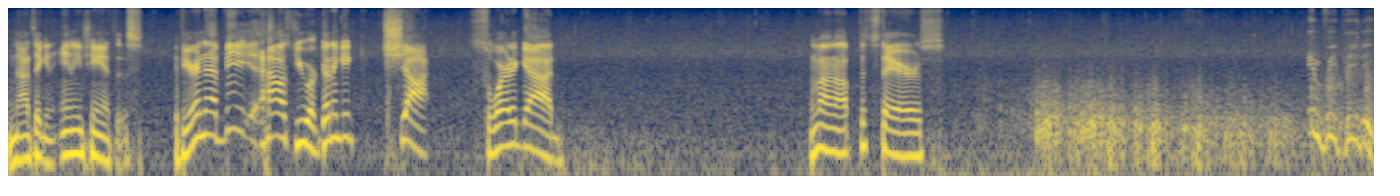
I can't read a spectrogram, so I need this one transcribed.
Not taking any chances. If you're in that house, you are gonna get shot. Swear to God. Come on up the stairs. MVPD.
